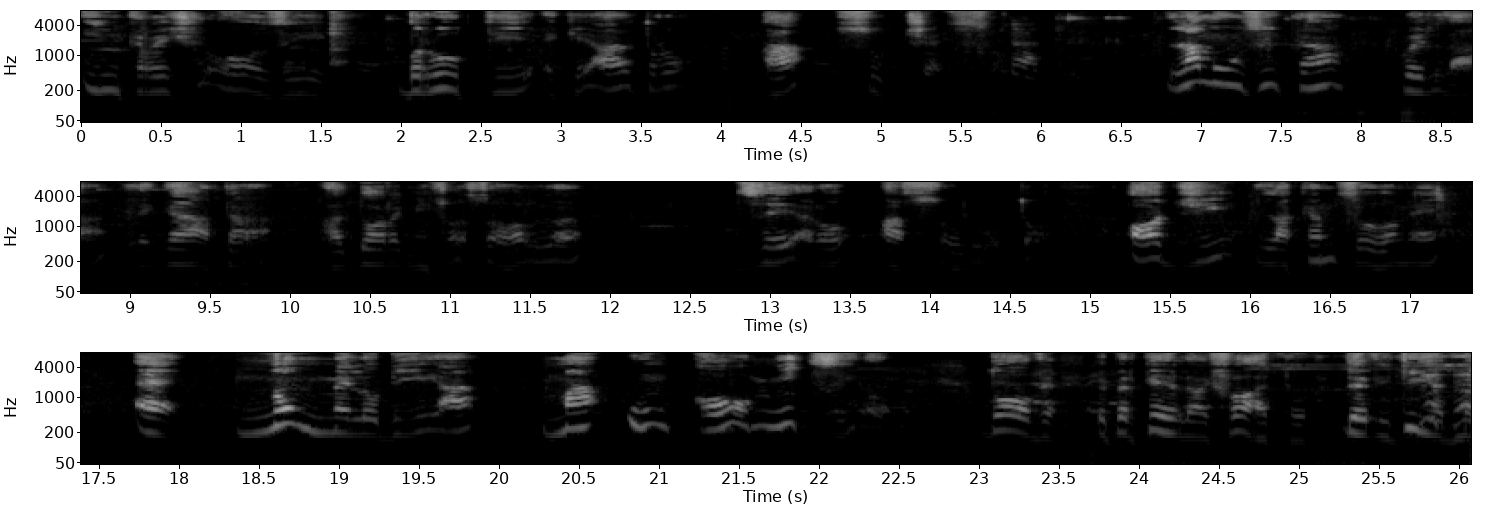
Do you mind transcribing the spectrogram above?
incresciosi, brutti e che altro ha successo. Certo. La musica, quella legata al do re mi fa sol, zero assoluto. Oggi la canzone è non melodia, ma un comizio dove e perché l'hai fatto? Devi dirmelo.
